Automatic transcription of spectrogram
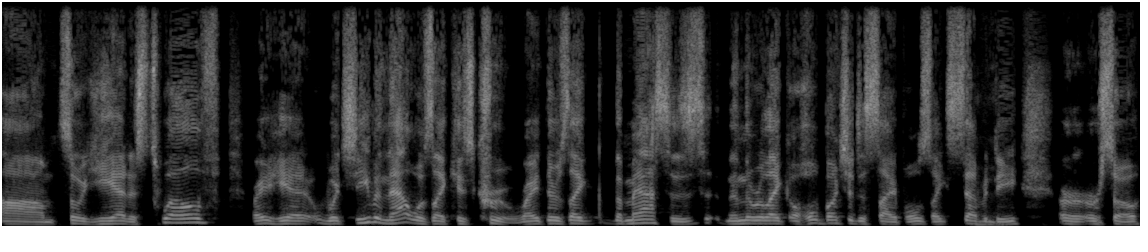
Um, so he had his 12, right? He had, which even that was like his crew, right? There's like the masses, then there were like a whole bunch of disciples, like 70 or, or so.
